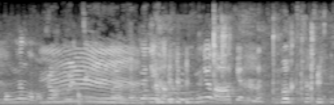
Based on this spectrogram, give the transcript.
먹는 거 먹어. 음. 그러니까 음료 나왔겠는데? 목소리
